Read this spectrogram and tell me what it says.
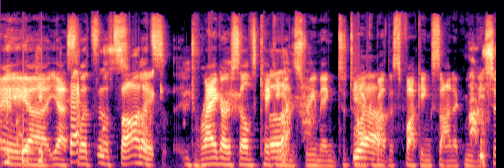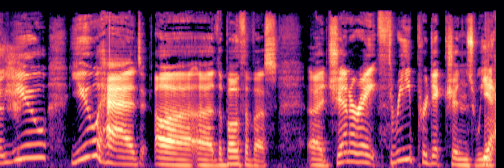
a, uh, yes, let's let's Sonic. let's drag ourselves kicking Uh, and streaming to talk yeah. about this fucking Sonic movie. So you you had uh, uh the both of us uh, generate three predictions we Yes.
